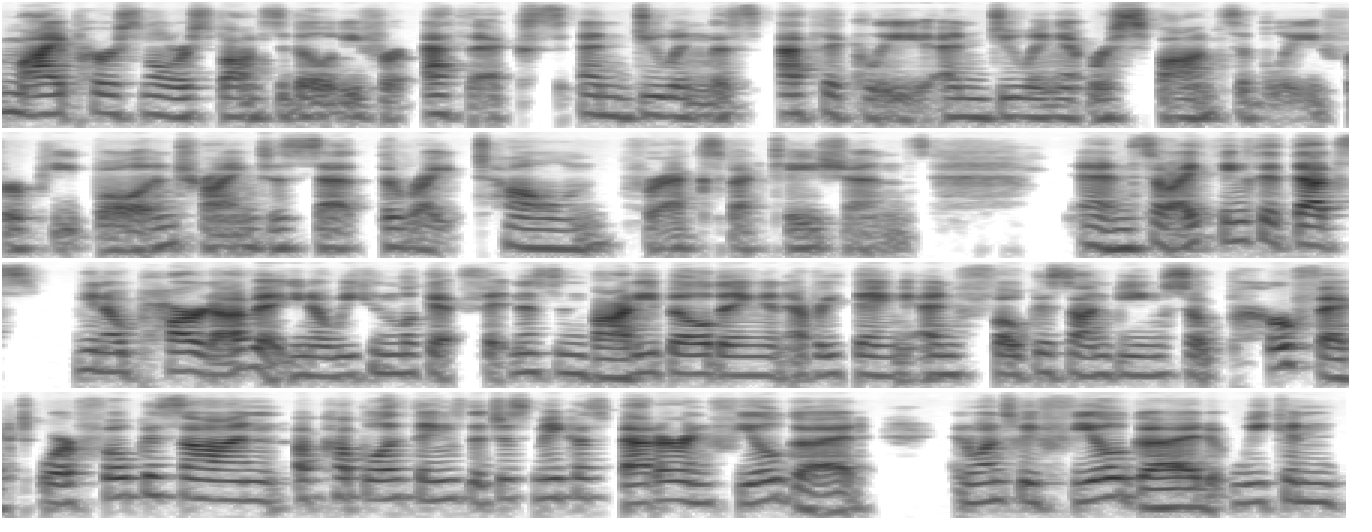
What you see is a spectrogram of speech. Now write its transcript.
my personal responsibility for ethics and doing this ethically and doing it responsibly for people and trying to set the right tone for expectations. And so i think that that's you know part of it. You know we can look at fitness and bodybuilding and everything and focus on being so perfect or focus on a couple of things that just make us better and feel good. And once we feel good we can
